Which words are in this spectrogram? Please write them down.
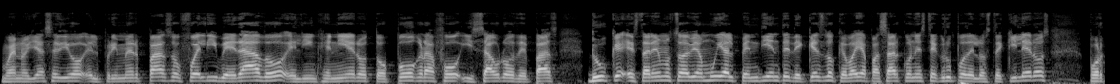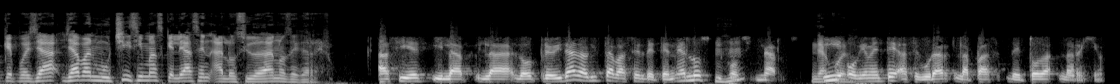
Bueno, ya se dio el primer paso, fue liberado el ingeniero topógrafo Isauro de Paz Duque. Estaremos todavía muy al pendiente de qué es lo que vaya a pasar con este grupo de los tequileros, porque pues ya, ya van muchísimas que le hacen a los ciudadanos de Guerrero. Así es, y la, la, prioridad ahorita va a ser detenerlos y consignarlos. Y obviamente asegurar la paz de toda la región.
